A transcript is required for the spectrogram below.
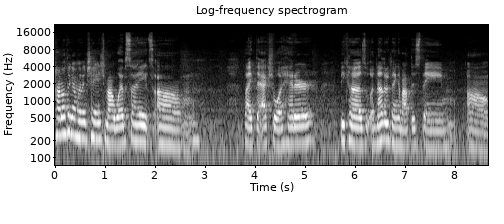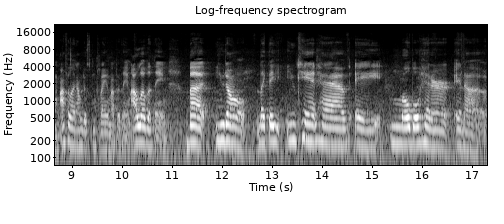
I don't think I'm gonna change my website's, um, like the actual header because another thing about this theme um, I feel like I'm just complaining about the theme. I love the theme, but you don't like they. You can't have a mobile header in a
